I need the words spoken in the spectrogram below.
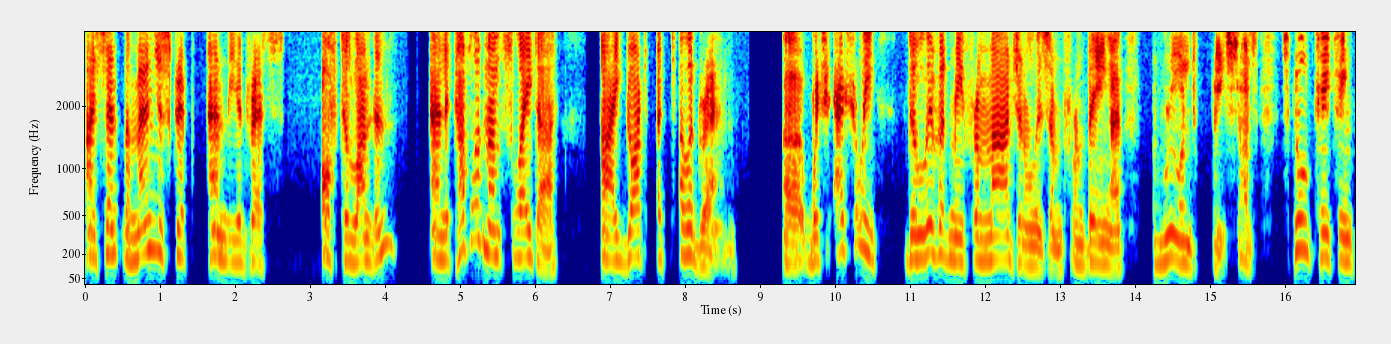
I sent the manuscript and the address off to London. And a couple of months later, I got a telegram, uh, which actually delivered me from marginalism, from being a ruined priest. I was school teaching,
